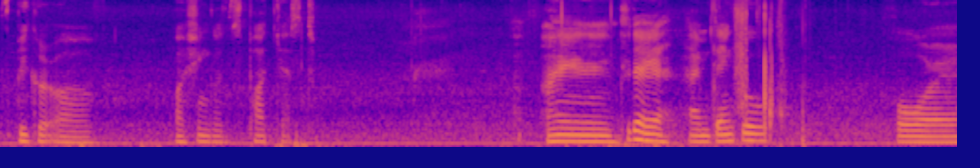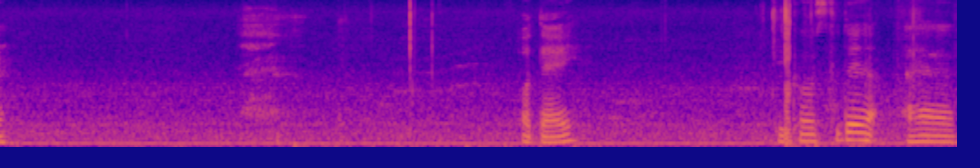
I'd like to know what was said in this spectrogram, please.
speaker of Machine Guns Podcast. I today I'm thankful for a day because today I have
